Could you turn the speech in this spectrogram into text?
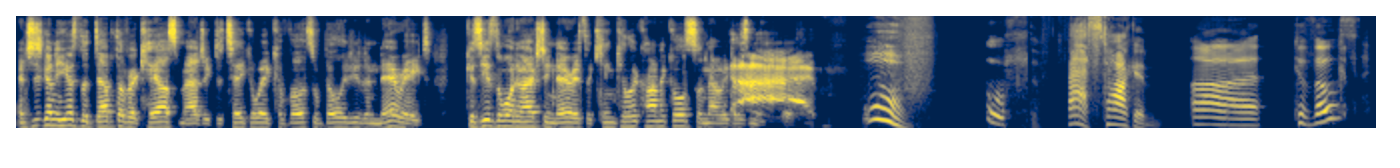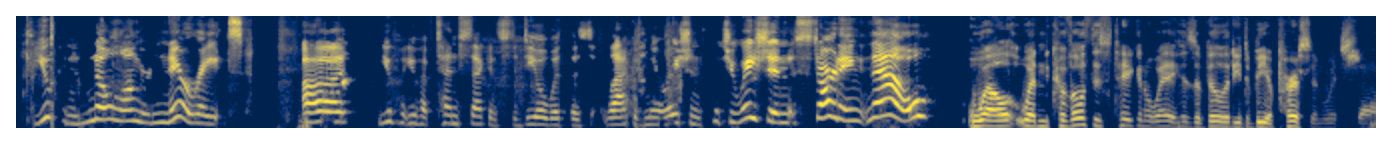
And she's going to use the depth of her chaos magic to take away Kvothe's ability to narrate, because he's the one who actually narrates the Kingkiller Chronicles, so now he doesn't. Oof. Oof. The Fast talking. Uh, Kvothe, you can no longer narrate. Uh, you you have 10 seconds to deal with this lack of narration situation starting now. Well, when Kvothe is taken away his ability to be a person, which uh,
